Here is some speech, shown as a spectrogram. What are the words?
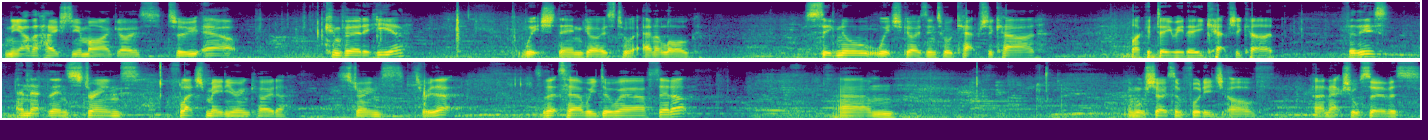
and the other HDMI goes to our converter here which then goes to an analog signal which goes into a capture card like a DVD capture card for this and that then streams flash media encoder streams through that so that's how we do our setup. Um, and we'll show some footage of an actual service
